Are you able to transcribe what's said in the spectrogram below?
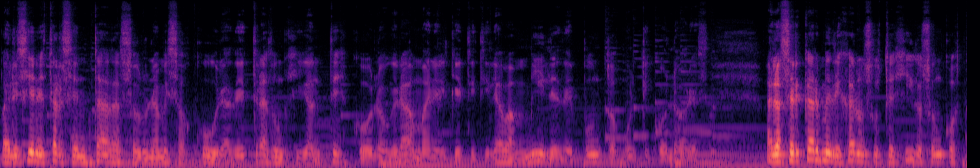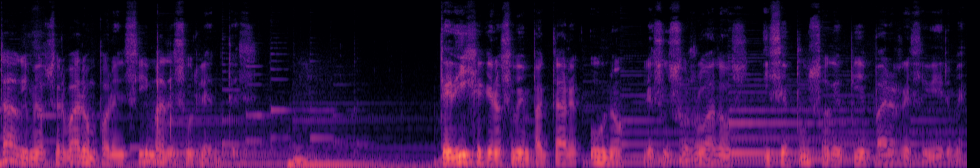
parecían estar sentadas sobre una mesa oscura, detrás de un gigantesco holograma en el que titilaban miles de puntos multicolores. Al acercarme dejaron sus tejidos a un costado y me observaron por encima de sus lentes. Te dije que nos iba a impactar uno, le susurró a dos, y se puso de pie para recibirme.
